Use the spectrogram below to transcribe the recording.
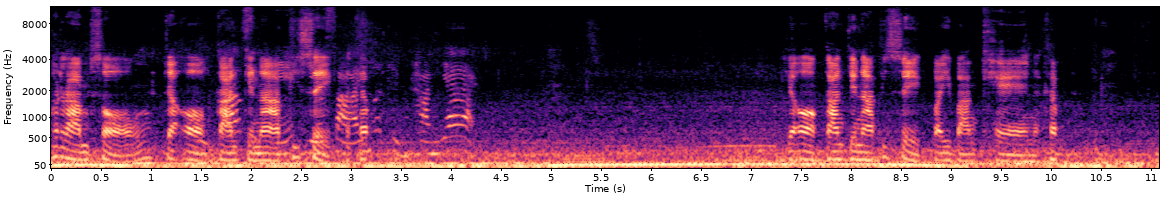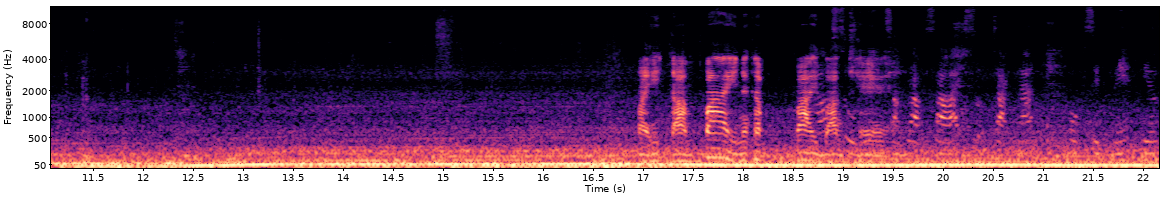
พระรามสองจะออกการจนาพิเศษกเลี้ยวซ้ายนะครับ เมื่อถึงทางแยก จะออกการจนาพิเศษกไปบางแคนะครับ ไปตามป้ายนะครับ ป้ายบางแคเข้สู่เลนสำหรับซ้ายสุดจากนั้นอีก60 เมตรเลี้ยว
